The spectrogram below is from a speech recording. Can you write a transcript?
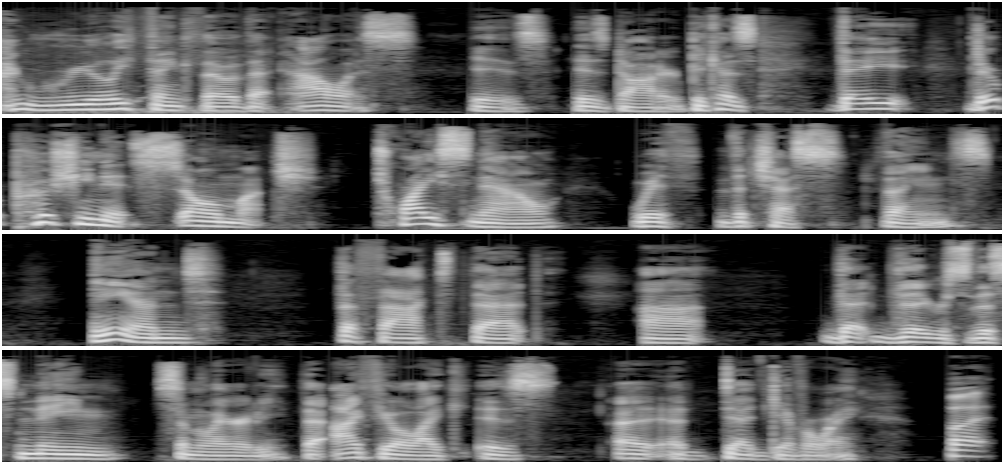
I really think though that Alice is his daughter because they they're pushing it so much twice now with the chess things and the fact that uh, that there's this name similarity that I feel like is a, a dead giveaway. But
